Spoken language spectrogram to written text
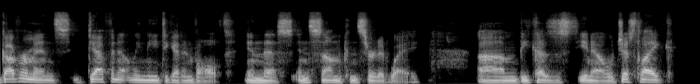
governments definitely need to get involved in this in some concerted way, um, because you know, just like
